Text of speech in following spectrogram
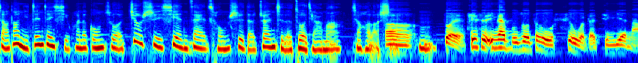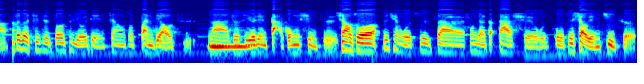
找到你真正喜欢的工作，就是现在从事的专职的作家吗？小豪老师，嗯，对，其实应该不是说。这个是我的经验啊，这个其实都是有点像说半吊子，那就是有点打工性质。像说之前我是在凤甲大大学，我我是校园记者，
